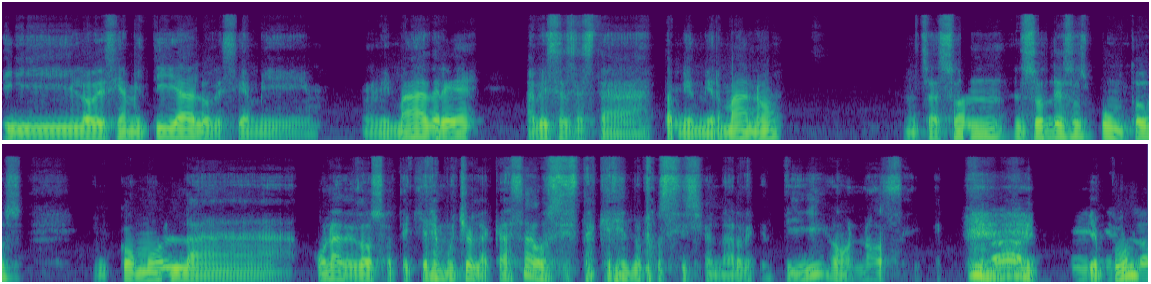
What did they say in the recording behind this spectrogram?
Y lo decía mi tía, lo decía mi, mi madre, a veces hasta también mi hermano. O sea, son, son de esos puntos en cómo la, una de dos, o te quiere mucho la casa o se está queriendo posicionar de ti, o no sé. No, Lo,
